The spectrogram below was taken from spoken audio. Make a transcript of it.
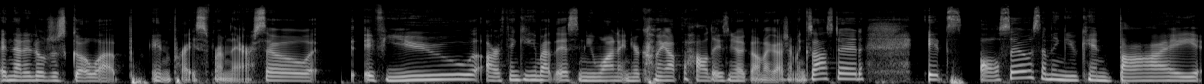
and then it'll just go up in price from there. So if you are thinking about this and you want it and you're coming off the holidays and you're like, oh my gosh, I'm exhausted, it's also something you can buy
